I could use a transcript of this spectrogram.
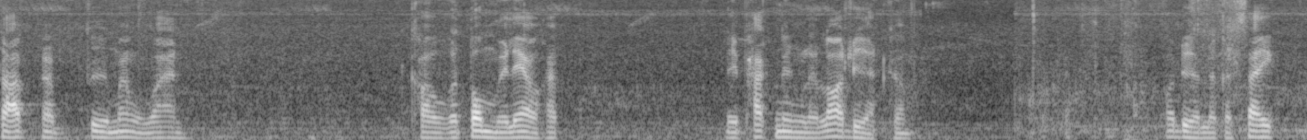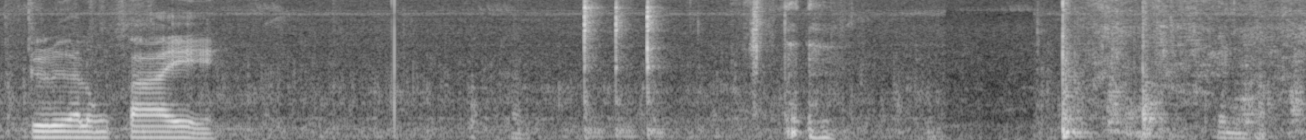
สับครับซื้อมาเมื่อวานเขาก็ต้มไว้แล้วครับในพักหนึ่งแล้วรอดเดือดครับ พอเดือดแล้วก็ใส่เกลือลงไป เห็นไหม ครับ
